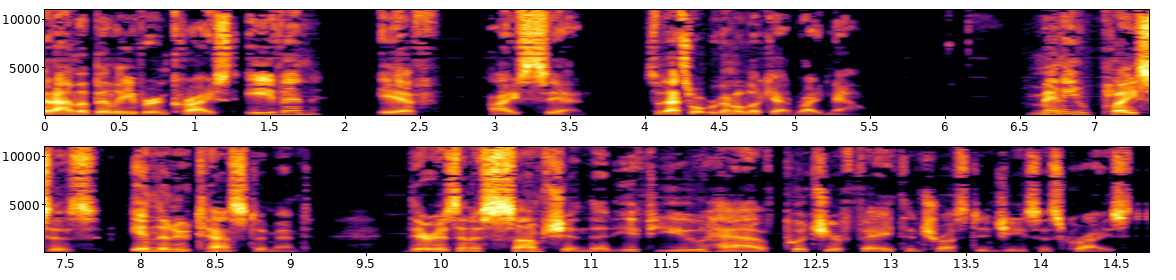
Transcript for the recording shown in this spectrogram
that I'm a believer in Christ, even if I sin. So that's what we're going to look at right now. Many places in the New Testament, there is an assumption that if you have put your faith and trust in Jesus Christ,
